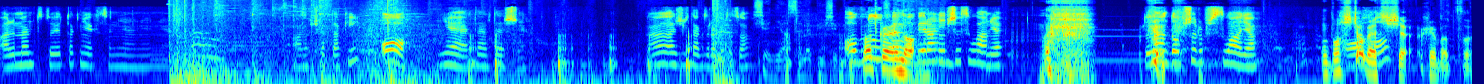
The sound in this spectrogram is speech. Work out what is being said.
elementy to ja tak nie chcę, nie, nie, nie. A na przykład taki? O! Nie, ten też nie. No, a jeżeli tak zrobię, to co? O, w Matko dupę, i przesyłanie. Dodam do obszaru przesłania. Bo ściągać Oho. się chyba, co?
